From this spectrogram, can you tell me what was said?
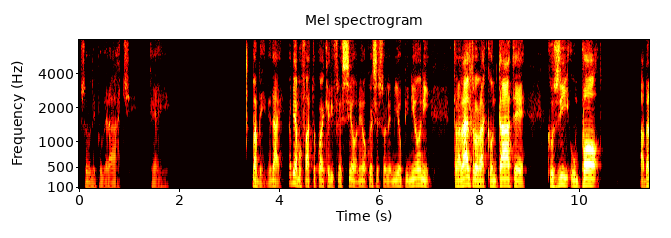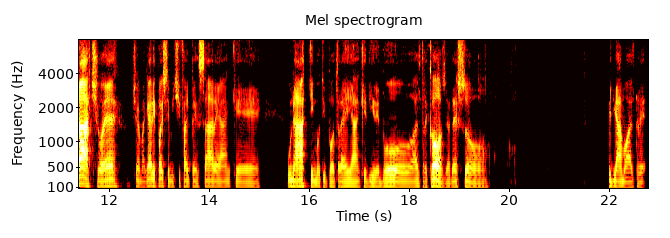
Sono dei poveracci, ok? Va bene, dai, abbiamo fatto qualche riflessione. Oh, queste sono le mie opinioni, tra l'altro raccontate così un po' a braccio, eh? Cioè, magari poi se mi ci fai pensare anche un attimo, ti potrei anche dire, boh, altre cose. Adesso vediamo altre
